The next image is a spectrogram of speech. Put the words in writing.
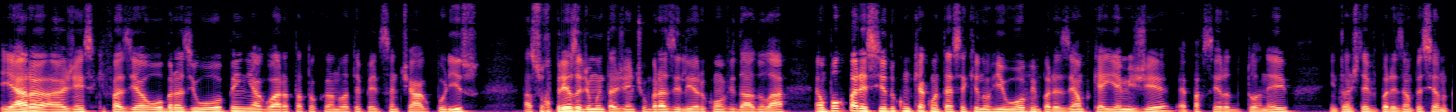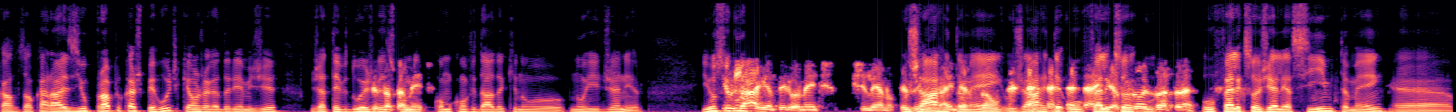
e era a agência que fazia o Brasil Open e agora está tocando o ATP de Santiago, por isso a surpresa de muita gente, um brasileiro convidado lá. É um pouco parecido com o que acontece aqui no Rio Open, uhum. por exemplo, que a IMG é parceira do torneio. Então a gente teve, por exemplo, esse ano Carlos Alcaraz e o próprio Casper Ruud, que é um jogador IMG, já teve duas Exatamente. vezes como, como, convidado aqui no, no Rio de Janeiro. E, um segundo... e o Jarre anteriormente, chileno. O Jarre também, o Jarre, o Félix, o, né? o Félix Ogeliassim também, é,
